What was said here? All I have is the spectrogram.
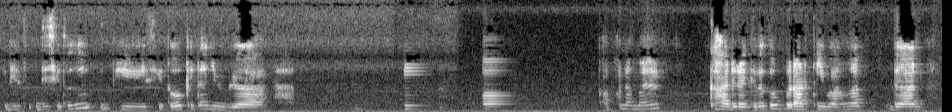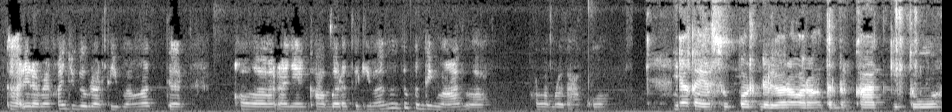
di, di situ tuh di situ kita juga uh, apa namanya kehadiran kita tuh berarti banget. Dan kehadiran mereka juga berarti banget. Dan kalau nanyain kabar atau gimana itu penting banget loh kalau menurut aku. Ya kayak support dari orang-orang terdekat gitu.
